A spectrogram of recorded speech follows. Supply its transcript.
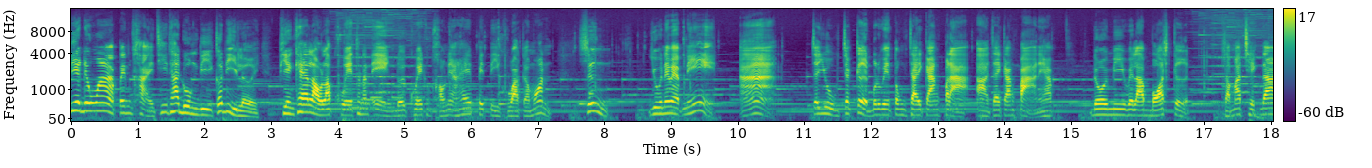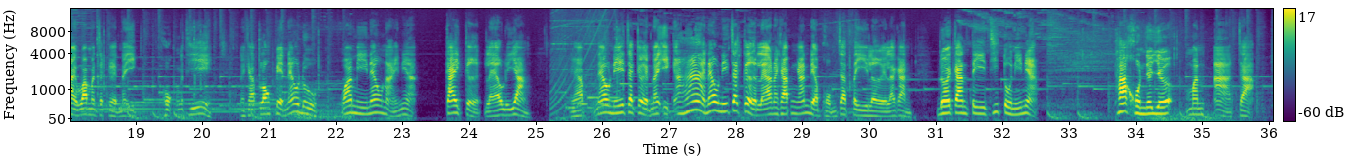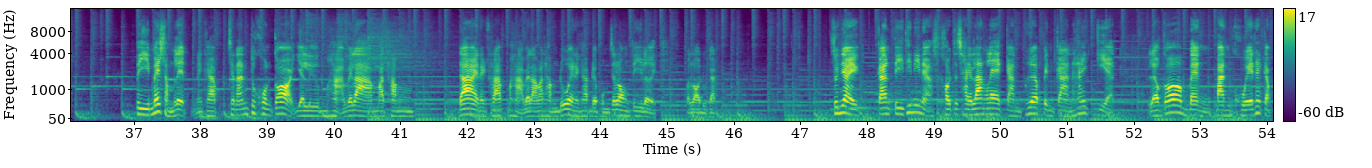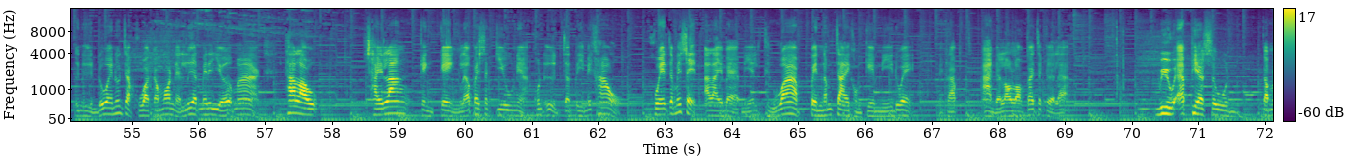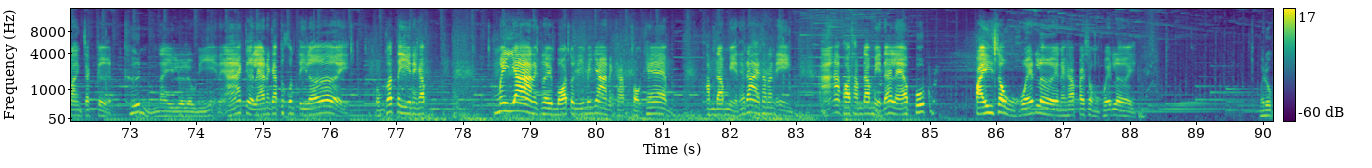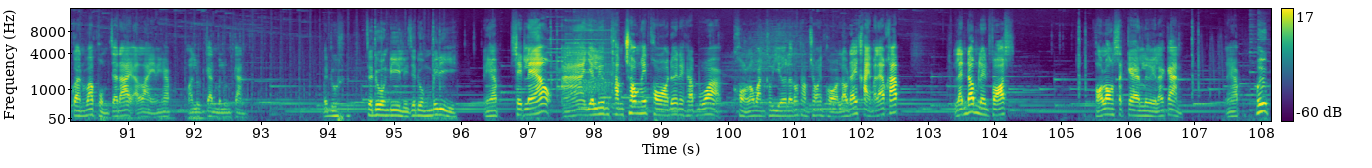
เรียกได้ว่าเป็นไข่ที่ถ้าดวงดีก็ดีเลย เพียงแค่เรารับเควสเท่านั้นเอง โดยเควสของเขาเนี่ยให้ไปตีควากามอน ซึ่งอยู่ในแบบนี้ อ่า จะอยู่จะเกิดบริเวณตรงใจกลางป่า อ่า ใจกลางป่านะครับ โดยมีเวลาบอสเกิด สามารถเช็คได้ว่ามันจะเกิดในอีก 6 นาทีนะครับลองเปลี่ยนแนวดูว่ามีแนวไหนเนี่ยใกล้เกิดแล้วหรือยังนะครับแนวนี้จะเกิดในอีกอ่าแนวนี้จะเกิดแล้วนะครับ งั้นเดี๋ยวผมจะตีเลยแล้วกัน โดยการตีที่ตัวนี้เนี่ย ถ้าคนเยอะๆ มันอาจจะตีไม่สำเร็จนะครับ ฉะนั้นทุกคนก็อย่าลืมหาเวลามาทำได้นะครับ หาเวลามาทำด้วยนะครับ เดี๋ยวผมจะลองตีเลย มารอดูกัน ส่วนใหญ่การตีที่นี่เนี่ยเขาจะใช้ร่างแรกกันเพื่อเป็นการให้เกียรติ แล้วก็แบ่งปันเควสให้กับอื่นๆ ด้วยเนื่องจากคัวกามอนเนี่ยเลือดไม่ได้เยอะมาก ถ้าเราใช้ร่างเก่งๆ แล้วไปสกิลเนี่ยคนอื่นจะตีไม่เข้าเควสจะไม่เสร็จอะไรแบบนี้ ถือว่าเป็นน้ำใจของเกมนี้ด้วยนะครับ อ่าเดี๋ยวเราลองใกล้จะเกิดแล้ว Will appear soon กำลังจะเกิดขึ้นในเร็วๆนี้อ่าเกิดแล้วนะครับทุกคนตีเลย ผมก็ตีนะครับ ไม่ยากนะเลยบอสตัวนี้ไม่ยากนะครับ ขอแค่ทำดาเมจให้ได้เท่านั้นเองอ่าพอทำดาเมจได้แล้วปุ๊บไปส่งเควสเลยนะครับ ไปส่งเควสเลย มาดูกันว่าผมจะได้อะไรนะครับ มาลุ้นกันมาลุ้นกันไปดูจะดวงดีหรือจะดวงไม่ดีนะครับเสร็จแล้วอ่าอย่าลืมทำช่องให้พอด้วยนะครับเพราะว่าของรางวัลเขาเยอะเราต้องทำช่องให้พอ เราได้ไข่มาแล้วครับ Random r อลองสแกนเลยแล้วกันนะครับปึ๊บ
